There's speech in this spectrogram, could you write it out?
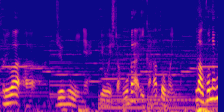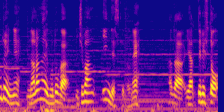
それは十分にね用意した方がいいかなと思います。まあこんなことにねならないことが一番いいんですけどね。ただやってる人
